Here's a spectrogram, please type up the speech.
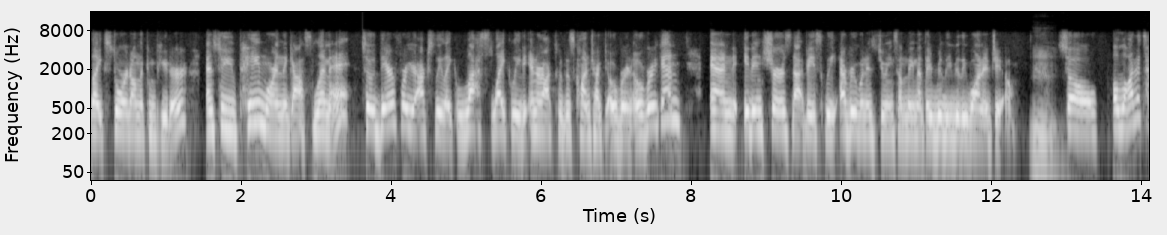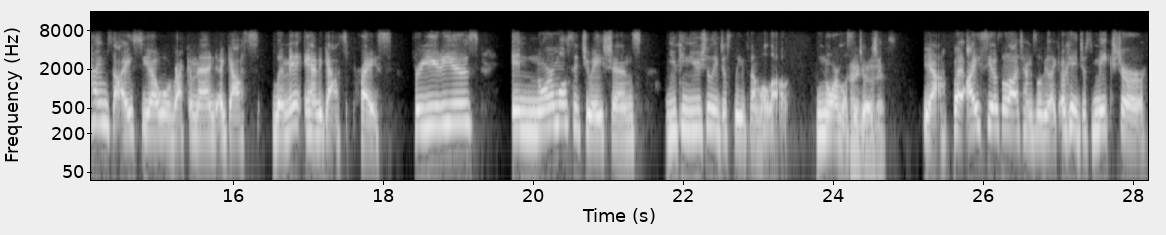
like store it on the computer. And so you pay more in the gas limit. So therefore you're actually like less likely to interact with this contract over and over again. And it ensures that basically everyone is doing something that they really, really want to do. Mm. So a lot of times the ICO will recommend a gas limit and a gas price for you to use. In normal situations, you can usually just leave them alone. Normal I got it. situations. Yeah. But ICOs a lot of times will be like, okay, just make sure,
